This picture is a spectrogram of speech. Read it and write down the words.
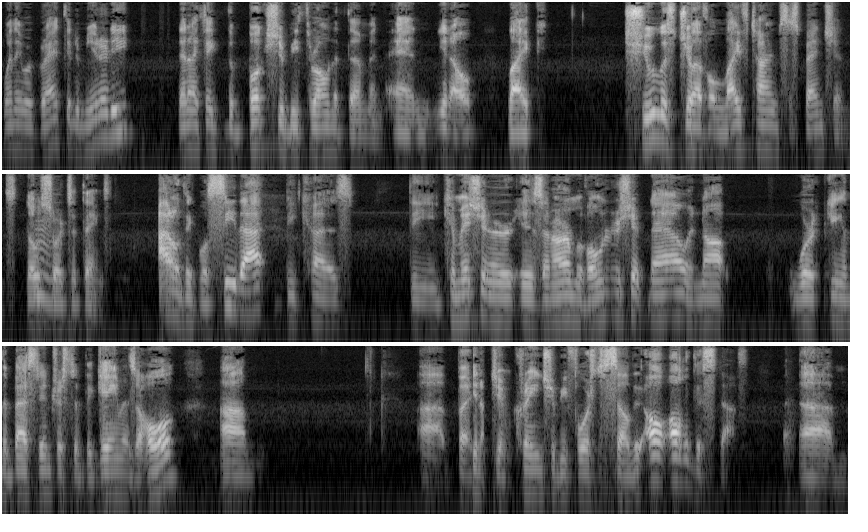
when they were granted immunity, then I think the book should be thrown at them and, and you know, like shoeless level lifetime suspensions, those mm. sorts of things. I don't think we'll see that because the commissioner is an arm of ownership now and not working in the best interest of the game as a whole. Um, uh, but you know, Jim Crane should be forced to sell the, all all this stuff. Um,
